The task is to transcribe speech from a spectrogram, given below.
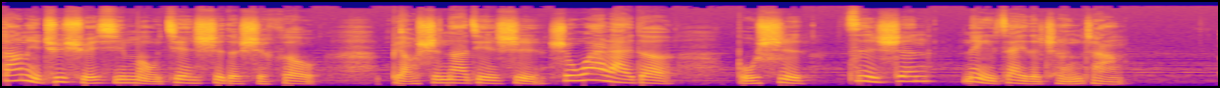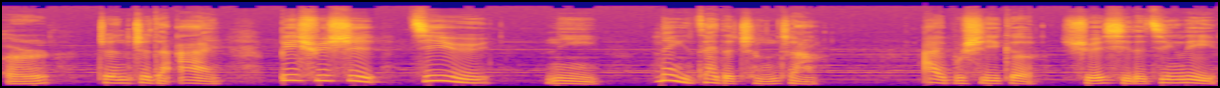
当你去学习某件事的时候，表示那件事是外来的，不是自身内在的成长。而真挚的爱，必须是基于你内在的成长。爱不是一个学习的经历，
